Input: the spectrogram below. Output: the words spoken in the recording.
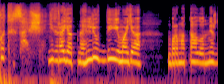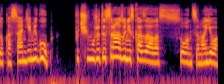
потрясающая, невероятная, любимая!» Бормотал он между касаниями губ. «Почему же ты сразу не сказала, солнце мое?»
